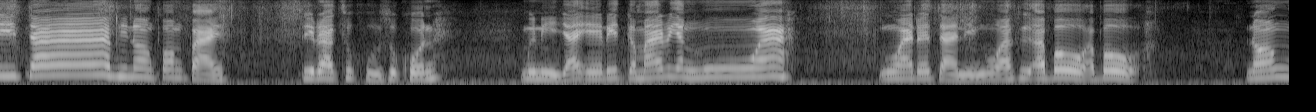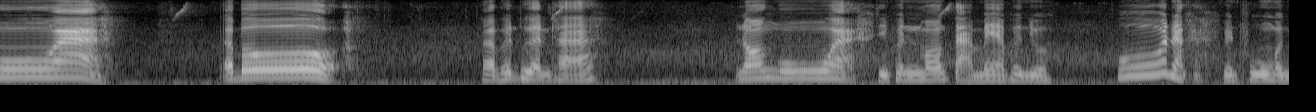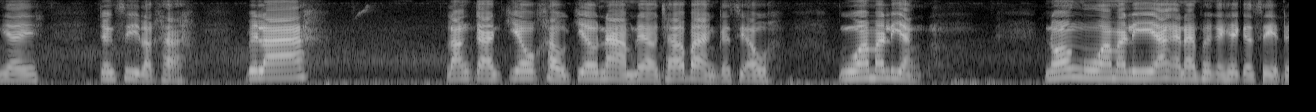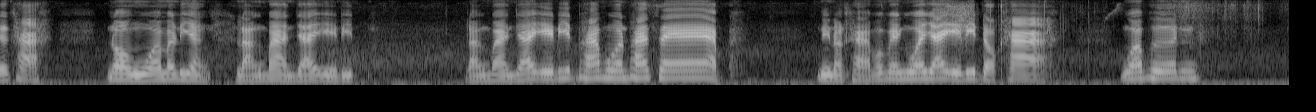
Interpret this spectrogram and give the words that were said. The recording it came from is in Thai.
ตีจ้าพี่น้องป้องไปที่รักสุขูสุขคนมือนี่ยายเอริสก็มาเรียงงัว งัวเด้อจ้านี่งัวคืออาโบอาโบ น้องงัวอาโบ ค่ะเพื่อนๆค่ะ น้องงัวที่เพิ่อนมองตามแม่เพิ่อนอยู่พูดนะค่ะเป็นฟูงบางใหญ่จังสี่ล่ะค่ะ เวลา หลังการเกี่ยวเข่าเกี่ยวน้ำแล้วชาวบ้านก็สิเอางัวมาเลี้ยง น้องงัวมาเลี้ยงอันนั้นเพิ่นก็เฮ็ดเกษตรเด้อค่ะน้องงัวมาเลี้ยง หลังบ้านย้ายเอริสหลังบ้านย้ายเอริสพามวนพาแซบนี่ละค่ะบ่แม่นงัวย้ายเอริสดอกค่ะงัวเพิ่น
